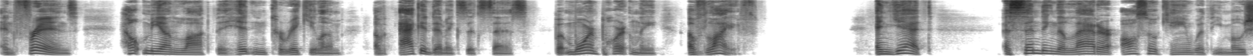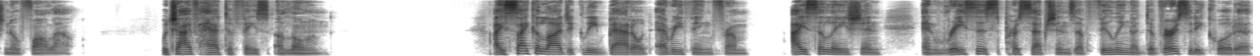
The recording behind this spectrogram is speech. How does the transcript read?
and friends helped me unlock the hidden curriculum of academic success, but more importantly, of life. And yet, ascending the ladder also came with emotional fallout, which I've had to face alone. I psychologically battled everything from isolation and racist perceptions of filling a diversity quota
